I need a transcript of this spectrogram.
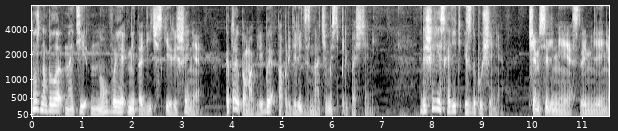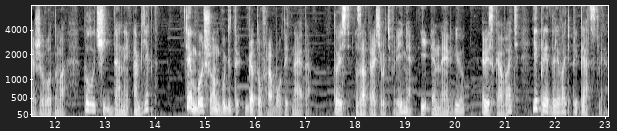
нужно было найти новые методические решения, которые помогли бы определить значимость предпочтений. Решили исходить из допущения. Чем сильнее стремление животного получить данный объект, тем больше он будет готов работать на это. То есть затрачивать время и энергию, рисковать и преодолевать препятствия.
